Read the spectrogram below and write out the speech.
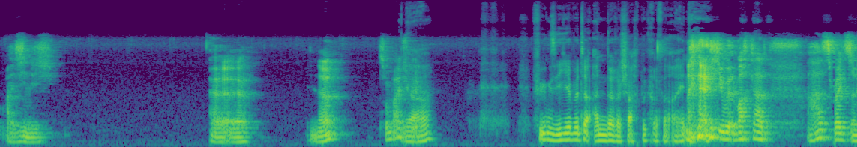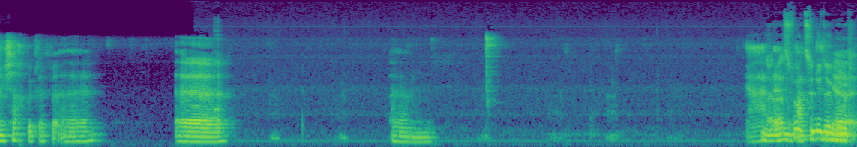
weiß ich nicht. Äh, ne? Zum Beispiel. Ja. Fügen Sie hier bitte andere Schachbegriffe ein. ich mach grad. Ah, das Brainstorming Schachbegriffe. Äh. Äh. Ähm. Na, das funktioniert ja gut.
